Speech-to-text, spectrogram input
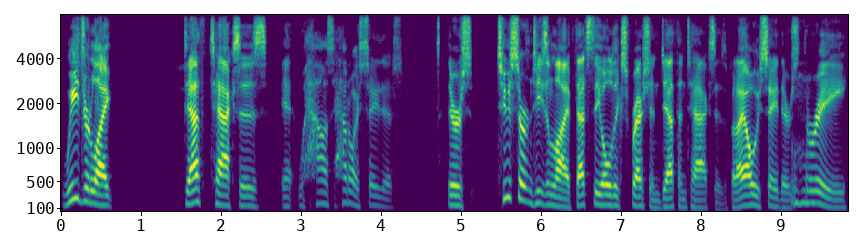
weeds are like death taxes. eh, How's how do I say this? There's two certainties in life. That's the old expression, death and taxes. But I always say there's Mhm. three,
